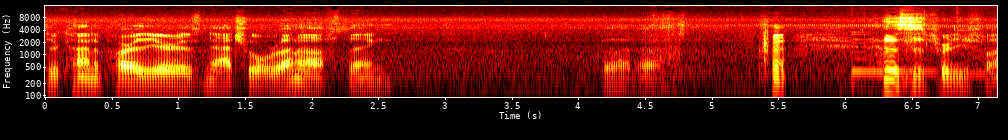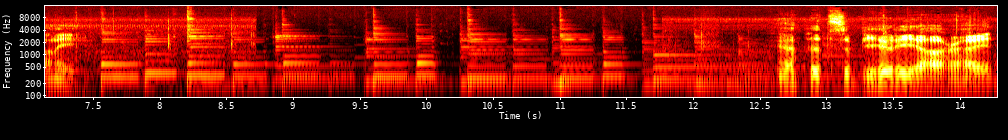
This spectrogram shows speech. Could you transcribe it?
they're kind of part of the area's natural runoff thing. But uh, this is pretty funny. Yep, it's a beauty, all right.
